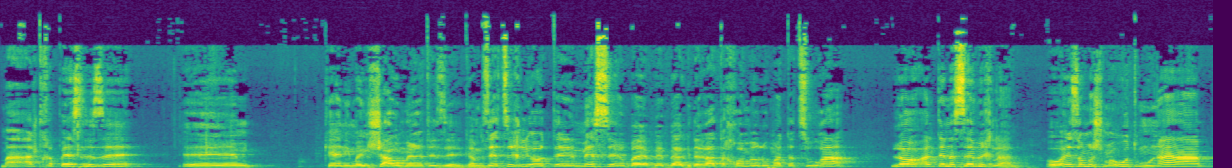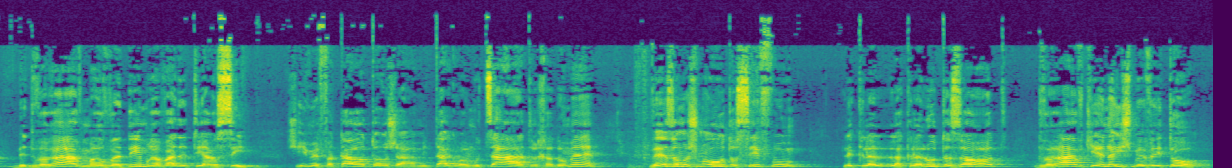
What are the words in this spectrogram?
מה, אל תחפש לזה, אה, כן, אם האישה אומרת את זה. גם זה צריך להיות אה, מסר בהגדרת החומר לעומת הצורה. לא, אל תנסה בכלל. או איזו משמעות מונה בדבריו מרבדים רבדתי ארסי. שהיא מפתה אותו, שהמיטה כבר מוצעת וכדומה. ואיזו משמעות הוסיפו לכלל, לכללות הזאת דבריו כי אין האיש בביתו.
